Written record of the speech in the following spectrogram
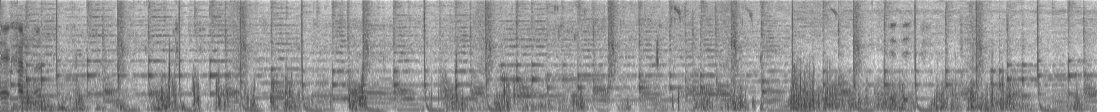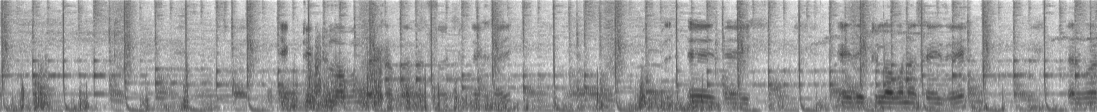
দেখানোর। লবণ দেখা তো একটু এই যে, এই- যে একটু লবণ আছে, এই যে। তারপর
